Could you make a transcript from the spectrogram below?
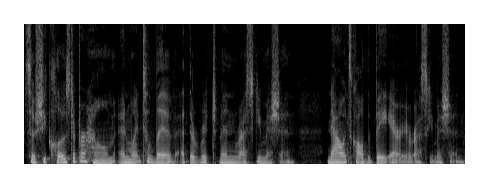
So she closed up her home and went to live at the Richmond Rescue Mission. Now it's called the Bay Area Rescue Mission.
